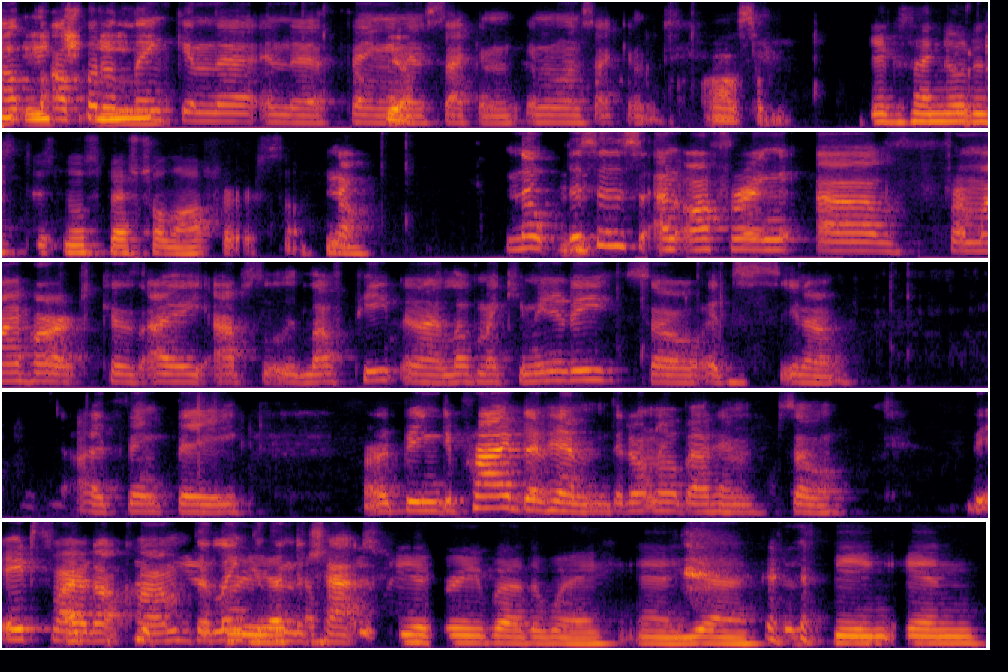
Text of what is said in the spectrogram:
I'll, I'll put a link in the in the thing in a second. Give me one second. Awesome. Yeah, because I noticed there's no special offer. So No. Nope, this is an offering of from my heart because I absolutely love Pete and I love my community. So it's, you know, I think they are being deprived of him. They don't know about him. So the eighthfire.com, the link is in the I chat. completely agree, by the way. And yeah, just being in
